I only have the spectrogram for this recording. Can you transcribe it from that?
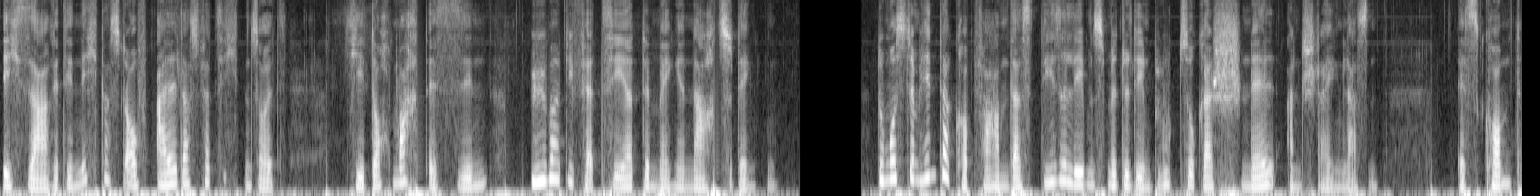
ich sage dir nicht, dass du auf all das verzichten sollst, jedoch macht es Sinn, über die verzehrte Menge nachzudenken. Du musst im Hinterkopf haben, dass diese Lebensmittel den Blutzucker schnell ansteigen lassen. Es kommt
